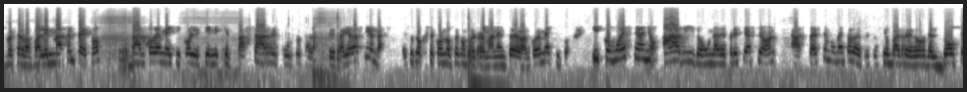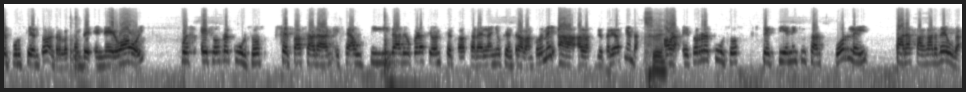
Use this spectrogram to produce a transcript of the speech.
reservas valen más en pesos, Banco de México le tiene que pasar recursos a la Secretaría de Hacienda. Eso es lo que se conoce como el remanente de Banco de México. Y como este año ha habido una depreciación, hasta este momento la depreciación va alrededor del 12% en relación de enero a hoy, pues esos recursos se pasarán, esa utilidad de operación se pasará el año que entra a Banco de Me- a, a la Secretaría de Hacienda. Sí. Ahora, esos recursos se tienen que usar por ley para pagar deuda.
